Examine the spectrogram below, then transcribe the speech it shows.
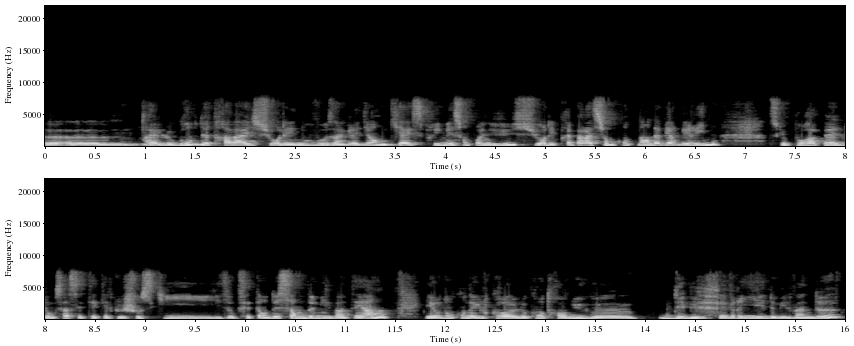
euh, euh, le groupe de travail sur les nouveaux ingrédients qui a exprimé son point de vue sur les préparations contenant de la berbérine. Parce que pour rappel, donc ça c'était quelque chose qui, donc c'était en décembre 2021 et donc on a eu le, le compte rendu euh, début février 2022.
